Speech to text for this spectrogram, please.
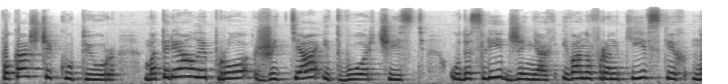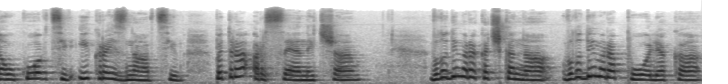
показчик купюр, матеріали про життя і творчість у дослідженнях івано-франківських науковців і краєзнавців Петра Арсенича. Володимира Качкана, Володимира Поляка,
